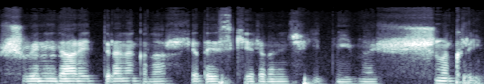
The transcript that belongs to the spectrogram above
Şu beni idare ettirene kadar ya da eski yere ben hiç gitmeyeyim. Ben şunu kırayım.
